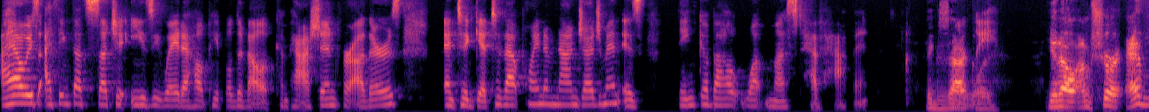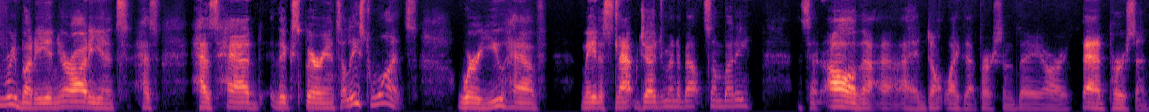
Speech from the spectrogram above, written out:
I always I think that's such an easy way to help people develop compassion for others and to get to that point of non-judgment is think about what must have happened. Exactly. You know, I'm sure everybody in your audience has has had the experience at least once where you have made a snap judgment about somebody said, "Oh, that I don't like that person. They are a bad person."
